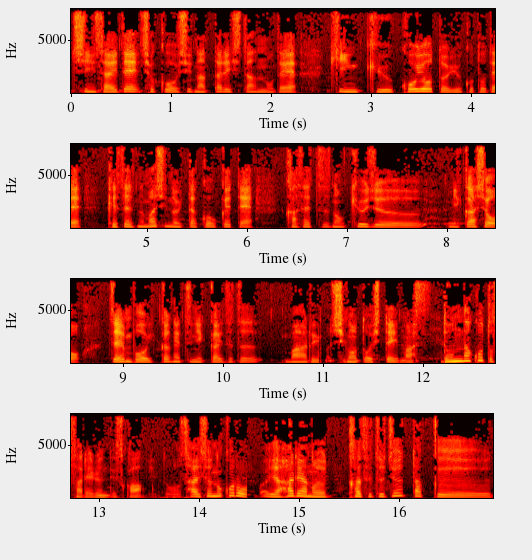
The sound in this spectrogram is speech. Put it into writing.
震災で職を失ったりしたので、緊急雇用ということで、気仙沼市の委託を受けて、仮設の92箇所、全部を1ヶ月に1回ずつ回る仕事をしています。どんなことされるんですか？えっと最初の頃、やはりあの、仮設住宅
